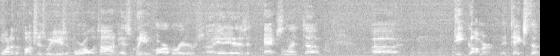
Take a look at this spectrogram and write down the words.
one of the functions we use it for all the time is cleaning carburetors. It, it is an excellent um, degummer. It takes the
